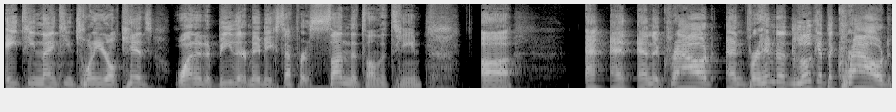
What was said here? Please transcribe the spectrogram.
18, 19, 20 year old kids wanted to be there, maybe except for his son that's on the team. Uh, and, and, and the crowd, and for him to look at the crowd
